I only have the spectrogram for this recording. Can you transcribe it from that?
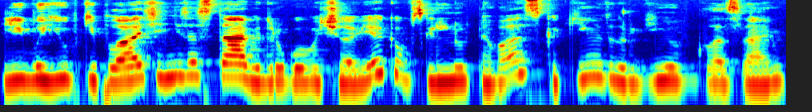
либо юбки платья не заставят другого человека взглянуть на вас какими-то другими глазами.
